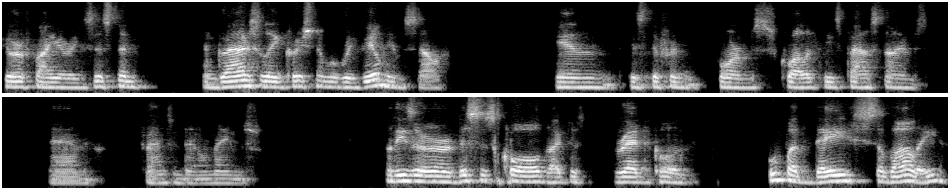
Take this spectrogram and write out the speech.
purify your existence. And gradually Krishna will reveal himself in his different forms, qualities, pastimes, and transcendental names. So these are, this is called, I just read called Upadeshavali.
